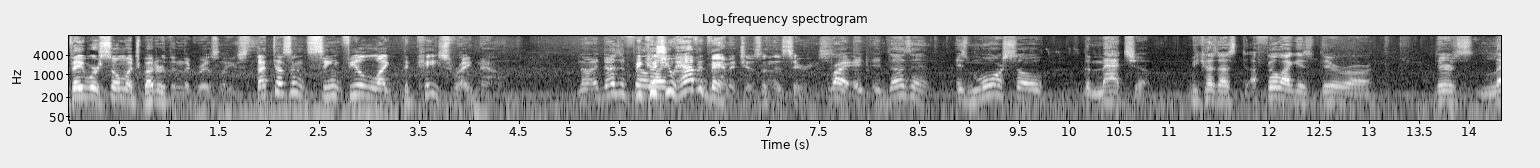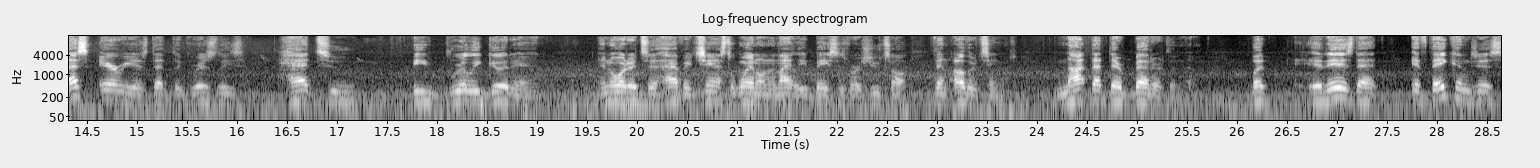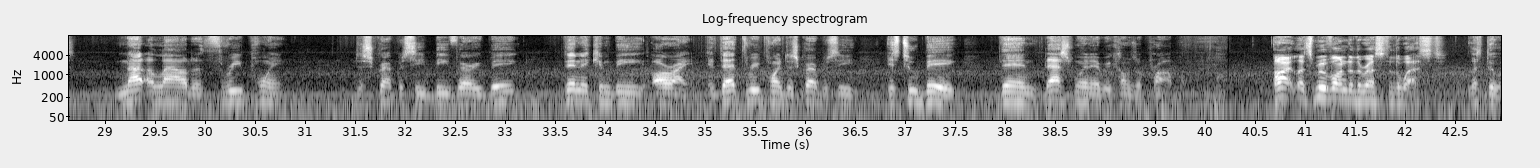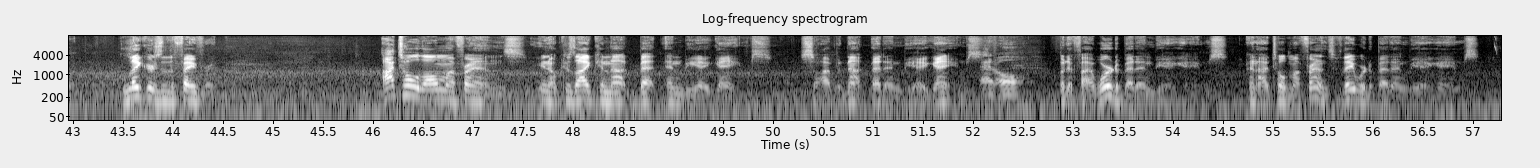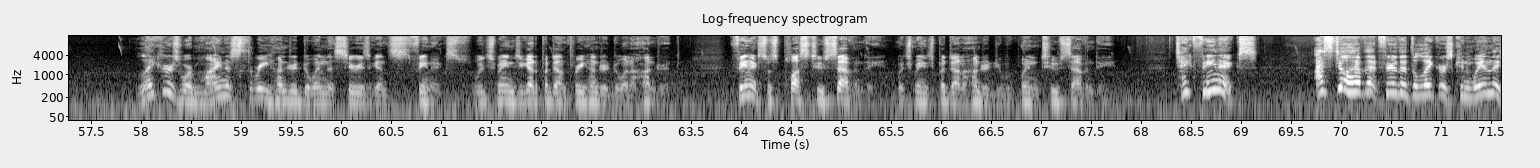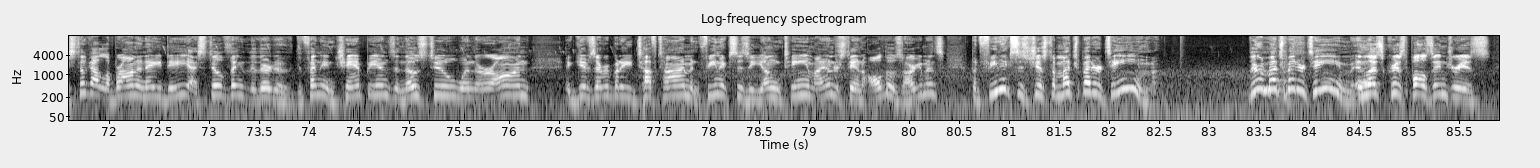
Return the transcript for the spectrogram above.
they were so much better than the Grizzlies. That doesn't seem feel like the case right now No, it doesn't feel because like- you have advantages in this series. Right. It, it doesn't. It's more so the matchup because I, I feel like it's there are there's less areas that the Grizzlies had to be really good in in order to have a chance to win on a nightly basis versus Utah than other teams. Not that they're better than them, but it is that if they can just not allow the three point discrepancy be very big, then it can be all right. If that three point discrepancy is too big, then that's when it becomes a problem. All right, let's move on to the rest of the West. Let's do it. Lakers are the favorite. I told all my friends, you know, because I cannot bet NBA games. So I would not bet NBA games. At all. But if I were to bet NBA games, and I told my friends if they were to bet NBA games, Lakers were minus 300 to win this series against Phoenix, which means you got to put down 300 to win 100. Phoenix was plus 270, which means you put down 100, you win 270. Take Phoenix. I still have that fear that the Lakers can win. They still got LeBron and AD. I still think that they're the defending champions, and those two, when they're on, it gives everybody a tough time. And Phoenix is a young team. I understand all those arguments, but Phoenix is just a much better team. They're a much better team, unless Chris Paul's injury is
